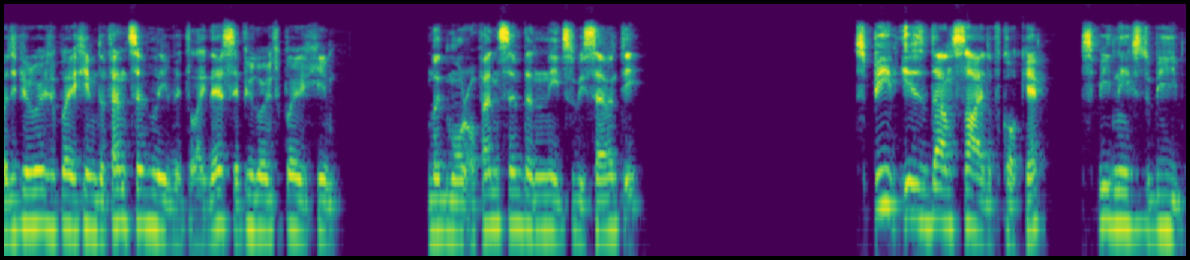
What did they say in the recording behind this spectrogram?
but if you're going to play him defensive, leave it like this. If you're going to play him a bit more offensive, then it needs to be 70. Speed is the downside of Koke. Speed needs to be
